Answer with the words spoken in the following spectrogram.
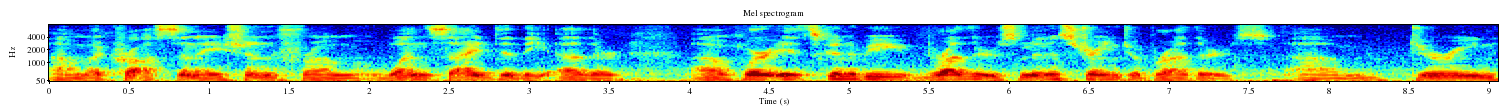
um, across the nation from one side to the other, uh, where it's going to be brothers ministering to brothers um, during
